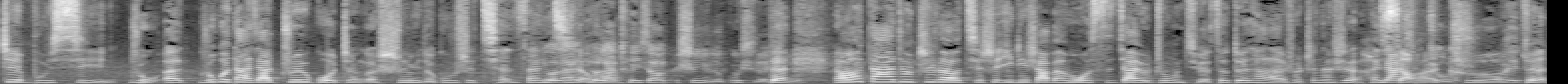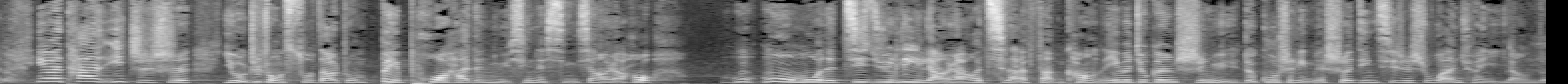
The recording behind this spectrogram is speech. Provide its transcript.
这部戏，如呃，如果大家追过整个《使女的故事》前三季的话，又来推销《使女的故事》了。对，然后大家就知道，其实伊丽莎白·莫斯驾驭这种角色，对她来说真的是很小儿科。对，因为她一直是有这种塑造这种被迫害的女性的形象，然后。默默默的积聚力量，然后起来反抗的，因为就跟使女的故事里面设定其实是完全一样的。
